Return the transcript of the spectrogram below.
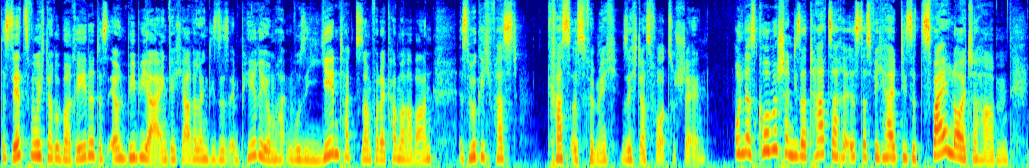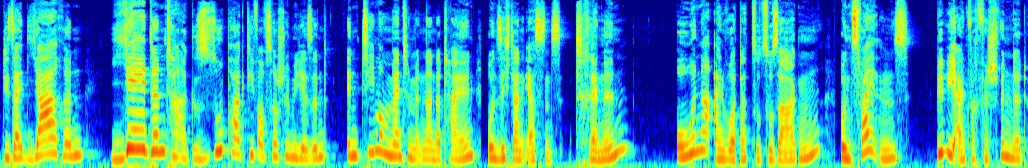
dass jetzt, wo ich darüber rede, dass er und Bibi ja eigentlich jahrelang dieses Imperium hatten, wo sie jeden Tag zusammen vor der Kamera waren, ist wirklich fast krass ist für mich, sich das vorzustellen. Und das Komische an dieser Tatsache ist, dass wir halt diese zwei Leute haben, die seit Jahren jeden Tag super aktiv auf Social Media sind, intime Momente miteinander teilen und sich dann erstens trennen, ohne ein Wort dazu zu sagen. Und zweitens, Bibi einfach verschwindet,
